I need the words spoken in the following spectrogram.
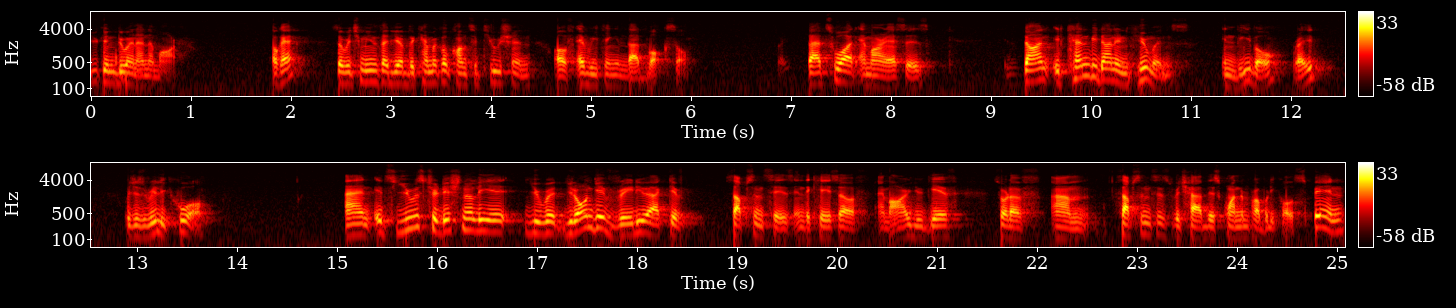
you can do an NMR. Okay? So which means that you have the chemical constitution of everything in that voxel. Right? That's what MRS is. It's done, it can be done in humans in vivo, right? Which is really cool. And it's used traditionally, you, would, you don't give radioactive substances in the case of MR, you give sort of um, substances which have this quantum property called spin,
